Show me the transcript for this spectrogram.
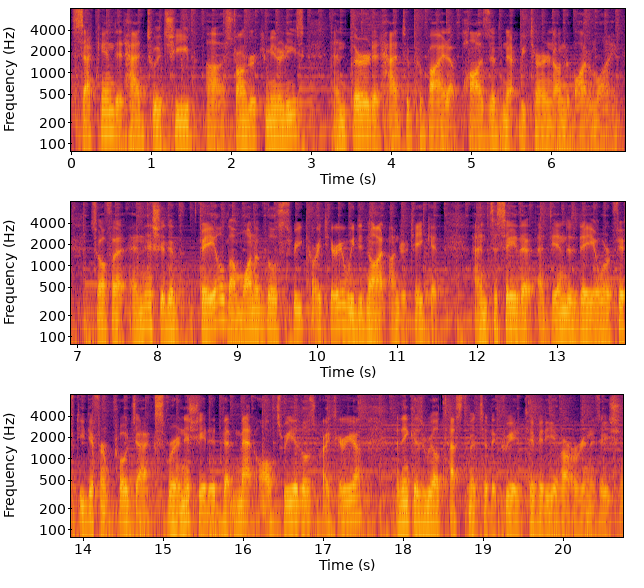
Second, it had to achieve uh, stronger communities. And third, it had to provide a positive net return on the bottom line. So if an initiative failed on one of those three criteria, we did not undertake it. And to say that at the end of the day, over 50 different projects were initiated that met all three of those criteria, I think is a real testament to the creativity of our organization.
